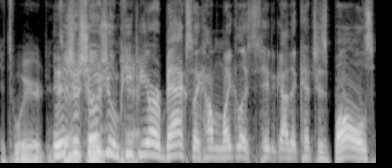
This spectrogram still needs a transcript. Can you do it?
It's weird. And it It's- just shows you in yeah. PPR backs like how Mike likes to take a guy that catches balls.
